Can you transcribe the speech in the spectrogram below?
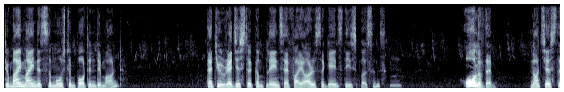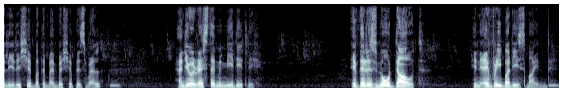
to my mind, it's the most important demand that you register complaints, FIRs against these persons. Mm. All of them, not just the leadership, but the membership as well. Mm. And you arrest them immediately if there is no doubt in everybody's mind, mm.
